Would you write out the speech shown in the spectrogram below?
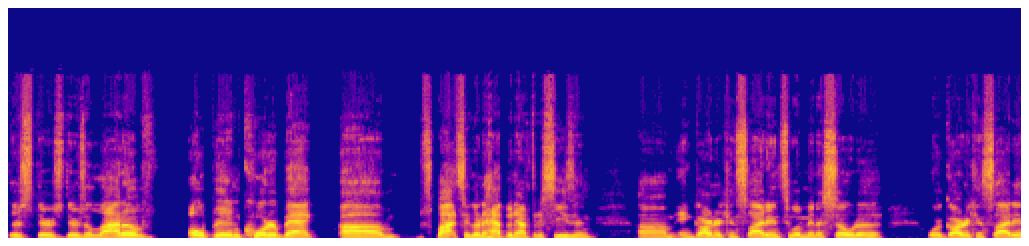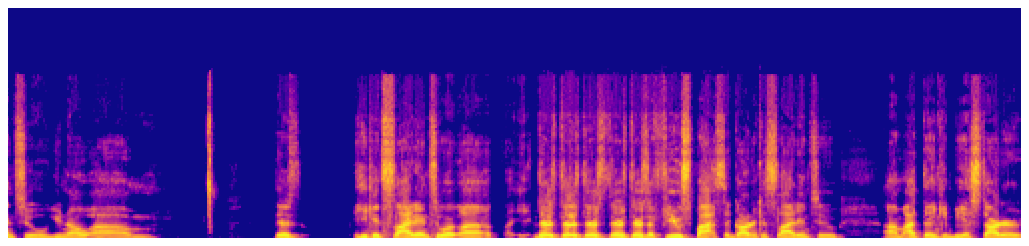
There's there's there's a lot of open quarterback um, spots that are going to happen after the season, um, and Gardner can slide into a Minnesota, or Gardner can slide into you know um, there's he could slide into a uh, there's there's there's there's there's a few spots that Gardner can slide into. Um, I think and be a starter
